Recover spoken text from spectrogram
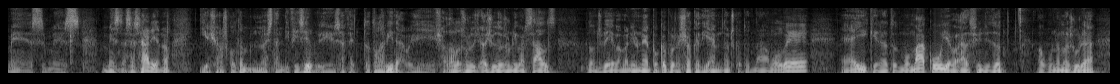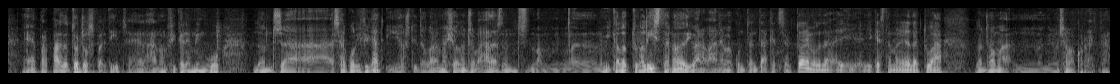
més, més, més necessària. No? I això, escolta'm, no és tan difícil, vull dir, s'ha fet tota la vida. Vull dir, això de les ajudes universals doncs bé, va venir una època doncs això que diem doncs, que tot anava molt bé eh, i que era tot molt maco i a vegades fins i tot alguna mesura eh, per part de tots els partits, eh, ara no en ficarem ningú doncs eh, s'ha qualificat i jo estic d'acord amb això doncs a vegades doncs, amb, eh, una mica electoralista no? de dir, bueno, va, anem a contentar aquest sector anem a contentar, i, i aquesta manera d'actuar doncs home, a mi no em sembla correcte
